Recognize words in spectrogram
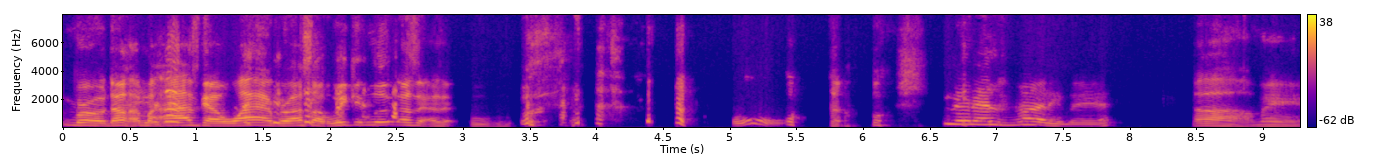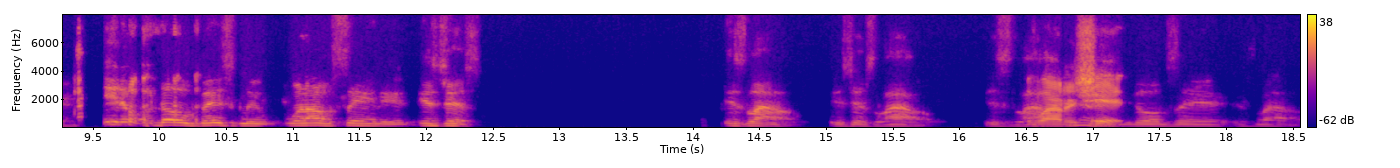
bro, no, my eyes got wide, bro. I saw Wicked look. I said, I said ooh. ooh. Oh, man, that's funny, man. Oh man. You know, no, basically what I was saying is it's just it's loud. It's just loud. It's loud. loud as Yeah. shit. You know what I'm saying? It's loud.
